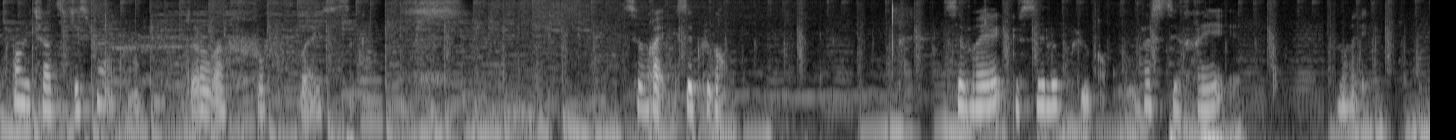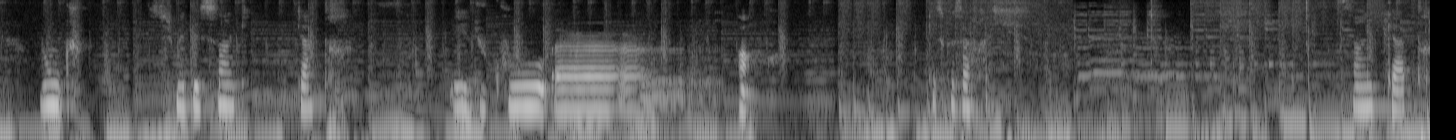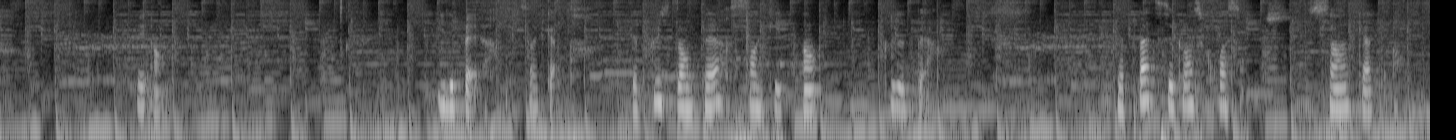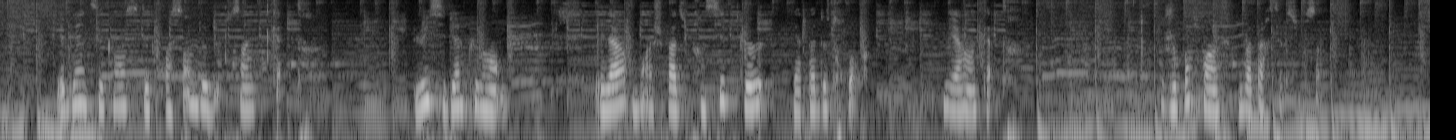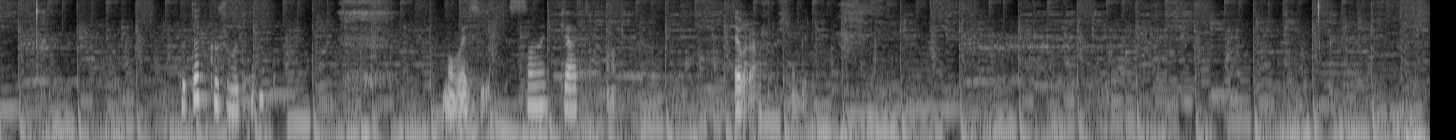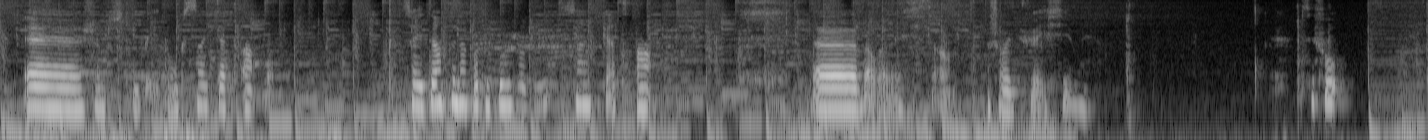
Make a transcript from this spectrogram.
j'ai pas envie de faire des questions après. C'est vrai que c'est plus grand. C'est vrai que c'est le plus grand. Reste vrai. vrai. Donc, si je mettais 5, 4 et du coup euh, 1, qu'est-ce que ça ferait? 5, 4 et 1. Il est pair, 5, 4. Il y a plus d'impairs, 5 et 1, que de pairs. Il n'y a pas de séquence croissante. 5, 4, 1. Il y a bien une séquence décroissante de 2, 5, 4. Lui, c'est bien plus grand. Et là, moi, je pars du principe qu'il n'y a pas de 3. Il y a un 4. Je pense qu'on va, partir sur ça. Peut-être que je me trompe. Bon, on va essayer. 5, 4, 1. Et voilà, je me suis trompée. Euh, je me suis trompée. Donc 5, 4, 1. Ça a été un peu n'importe quoi aujourd'hui. 5, 4, 1. Euh, bah ouais, c'est ça. J'aurais dû vérifier, mais. C'est faux.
